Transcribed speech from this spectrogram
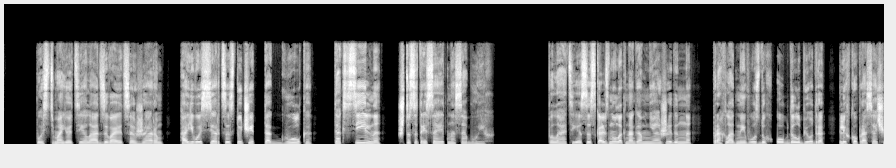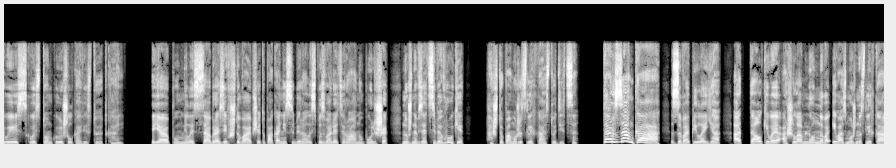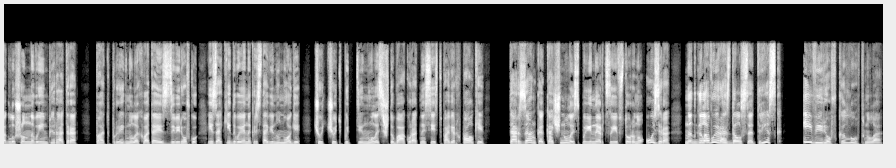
Пусть мое тело отзывается жаром, а его сердце стучит так гулко, так сильно, что сотрясает нас обоих. Платье соскользнуло к ногам неожиданно, прохладный воздух обдал бедра, легко просачиваясь сквозь тонкую шелковистую ткань. Я опомнилась, сообразив, что вообще-то пока не собиралась позволять Руану больше, нужно взять себя в руки — а что поможет слегка остудиться? «Тарзанка!» — завопила я, отталкивая ошеломленного и, возможно, слегка оглушенного императора. Подпрыгнула, хватаясь за веревку и закидывая на крестовину ноги. Чуть-чуть подтянулась, чтобы аккуратно сесть поверх палки. Тарзанка качнулась по инерции в сторону озера, над головой раздался треск, и веревка лопнула.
